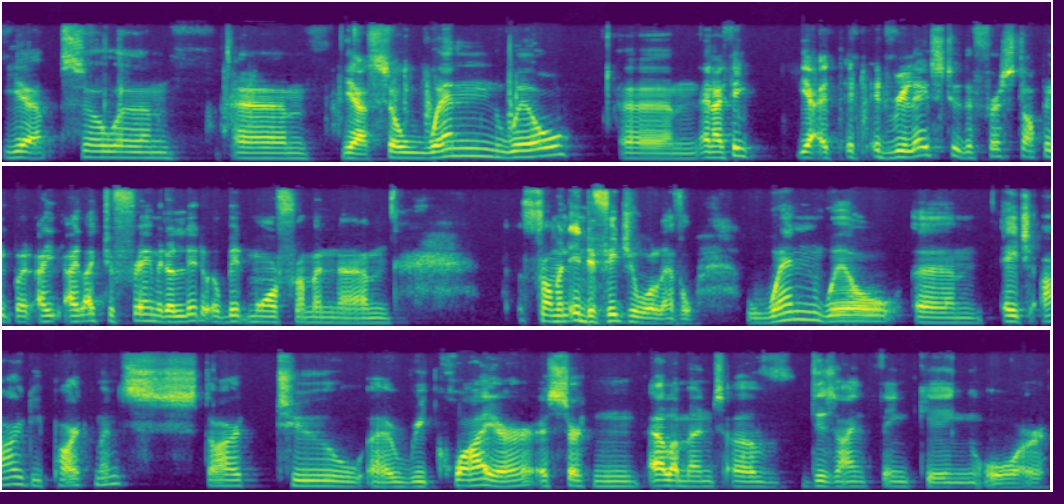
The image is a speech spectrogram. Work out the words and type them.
Yeah. So um, um, yeah. So when will um, and I think yeah, it, it, it, relates to the first topic, but I, I like to frame it a little bit more from an um, from an individual level, when will um, HR departments start to uh, require a certain element of design thinking or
